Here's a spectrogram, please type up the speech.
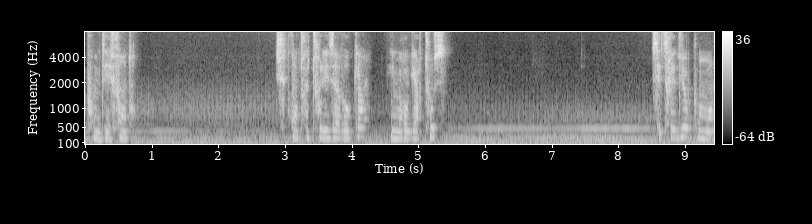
pour me défendre. Je suis contre tous les avocats. Ils me regardent tous. C'est très dur pour moi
